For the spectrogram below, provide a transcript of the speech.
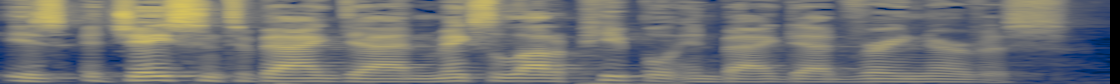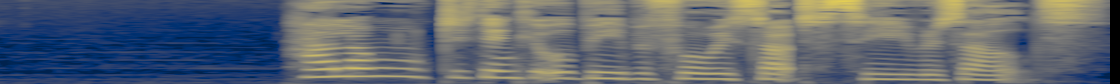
is adjacent to Baghdad and makes a lot of people in Baghdad very nervous. How long do you think it will be before we start to see results?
